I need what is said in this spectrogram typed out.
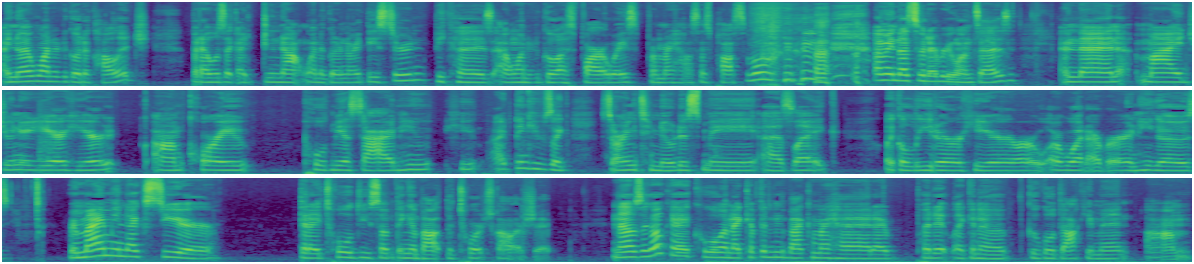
I knew I wanted to go to college, but I was like, I do not want to go to Northeastern because I wanted to go as far away from my house as possible. I mean, that's what everyone says. And then my junior year here, um, Corey pulled me aside. And he, he, I think he was like starting to notice me as like, like a leader here or, or whatever. And he goes, remind me next year that I told you something about the Torch Scholarship. And I was like, okay, cool. And I kept it in the back of my head. I put it like in a Google document um,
